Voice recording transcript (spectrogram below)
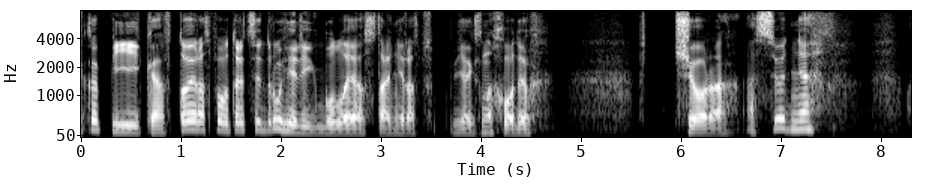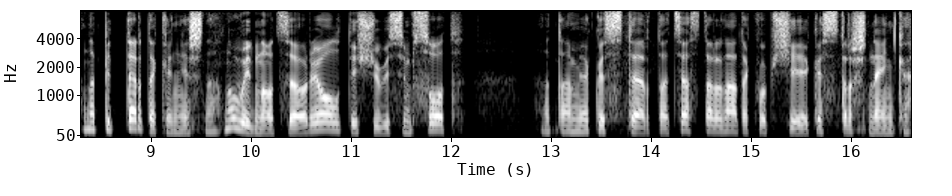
копійка. В той раз, по 32-й рік було, я останній раз як знаходив вчора. А сьогодні вона підтерта, звісно. Ну, видно, оце Орел 1800. А там якось стерто. А ця сторона так взагалі якась страшненька.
